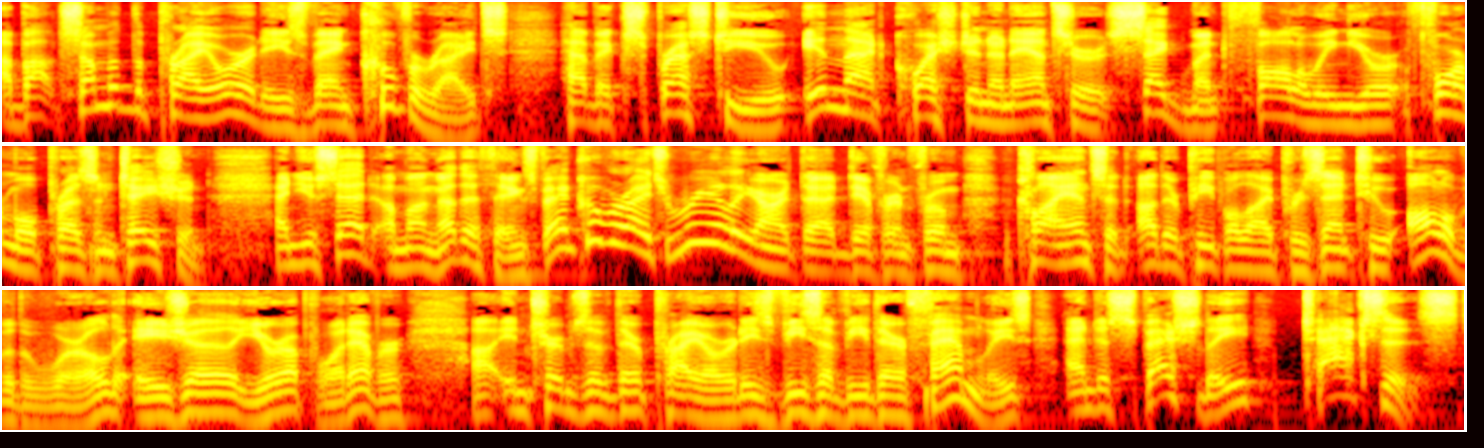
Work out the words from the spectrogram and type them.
about some of the priorities Vancouverites have expressed to you in that question and answer segment following your formal presentation. And you said, among other things, Vancouverites really aren't that different from clients and other people I present to all over the world, Asia, Europe, whatever, uh, in terms of their priorities vis a vis their families and especially taxes.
